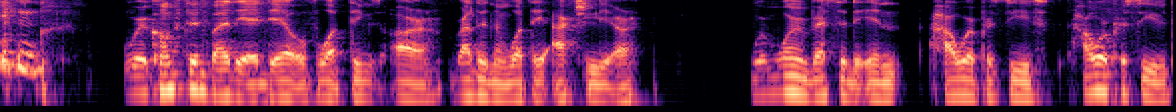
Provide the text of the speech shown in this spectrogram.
we're comforted by the idea of what things are rather than what they actually are. We're more invested in how we're perceived, how we're perceived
